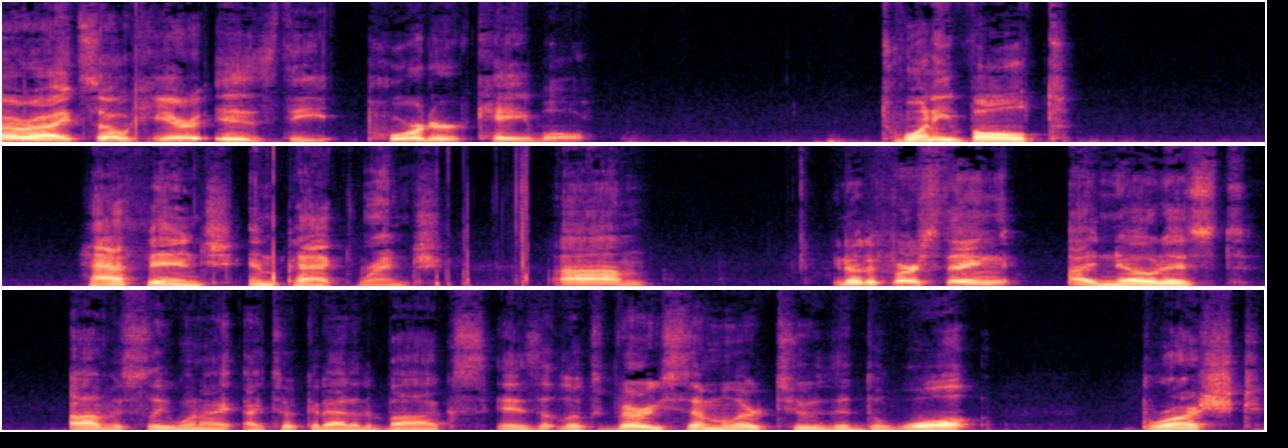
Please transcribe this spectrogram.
All right, so here is the Porter cable. 20 volt, half inch impact wrench. Um, you know, the first thing I noticed, obviously, when I, I took it out of the box, is it looks very similar to the DeWalt brushed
